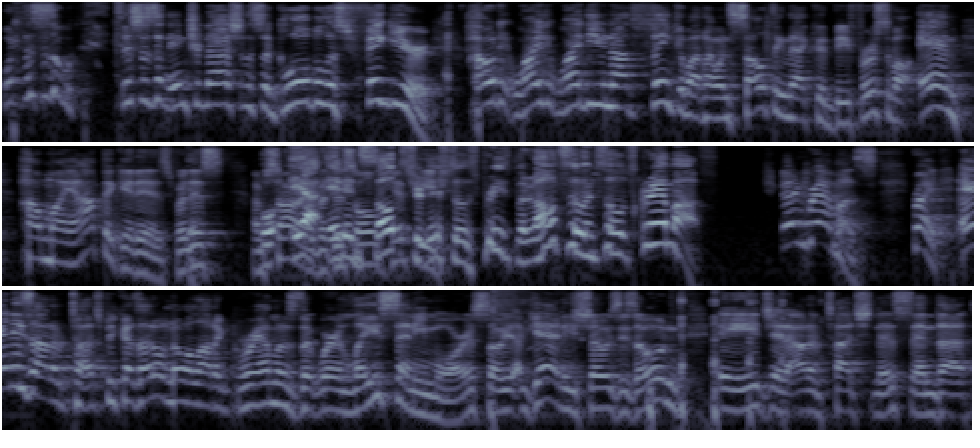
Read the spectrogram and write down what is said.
What? This is a this is an international. This is a globalist figure. How do why why do you not think about how insulting that could be? First of all, and how myopic it is for this. I'm well, sorry, yeah, it insults traditionalist priests, but it also insults grandmas and grandmas. Right. And he's out of touch because I don't know a lot of grandmas that wear lace anymore. So again, he shows his own age and out of touchness. And uh,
